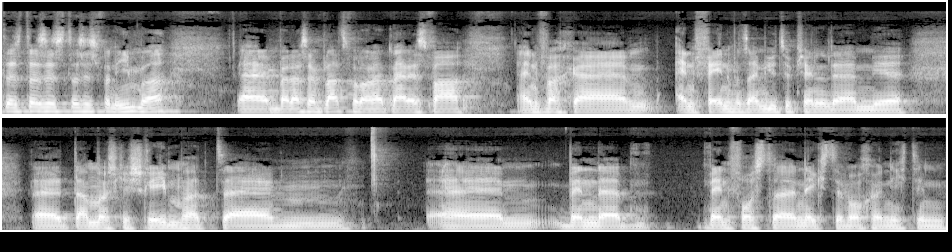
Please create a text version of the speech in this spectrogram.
dass, dass, es, dass es von ihm war ähm, weil er seinen Platz verloren hat. Nein, es war einfach ähm, ein Fan von seinem YouTube-Channel, der mir äh, damals geschrieben hat, ähm, ähm, wenn der Ben Foster nächste Woche nicht im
